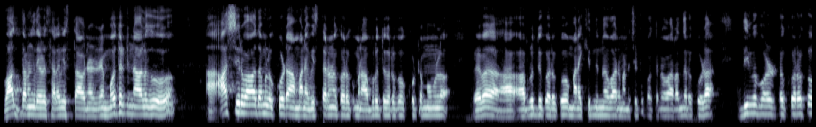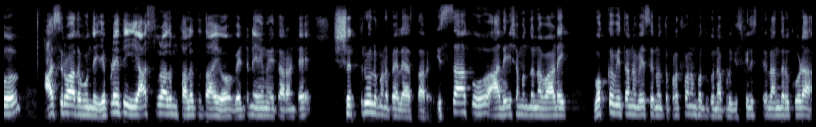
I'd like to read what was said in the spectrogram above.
వాగ్దానం దేవుడు సెలవిస్తా ఉన్నాడంటే మొదటి నాలుగు ఆశీర్వాదములు కూడా మన విస్తరణ కొరకు మన అభివృద్ధి కొరకు కుటుంబంలో వ్యవ అభివృద్ధి కొరకు మన కిందున్న వారు మన చుట్టుపక్కల వారందరూ కూడా దీవపడట కొరకు ఆశీర్వాదం ఉంది. ఎప్పుడైతే ఈ ఆశీర్వాదం తలెత్తుతాయో వెంటనే ఏమవుతారంటే శత్రువులు మనపై లేస్తారు. ఇస్సాకు ఆ దేశమందున్న వాడే ఒక్క విత్తనం వేసినంత ప్రతిఫలం పొందుకున్నప్పుడు ఈ ఫిలిస్తీన్లందరూ కూడా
